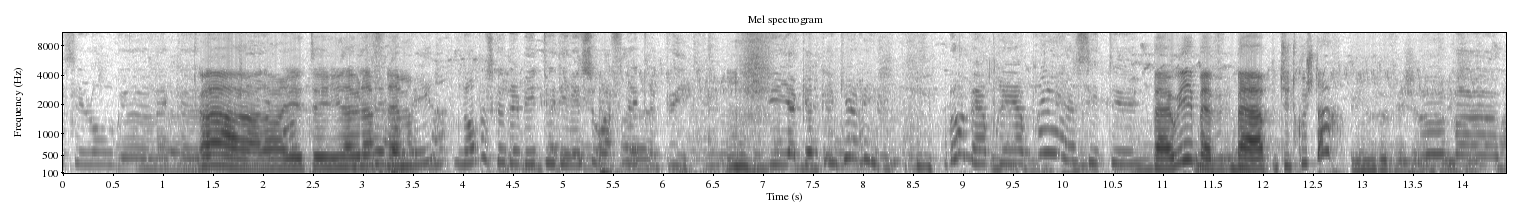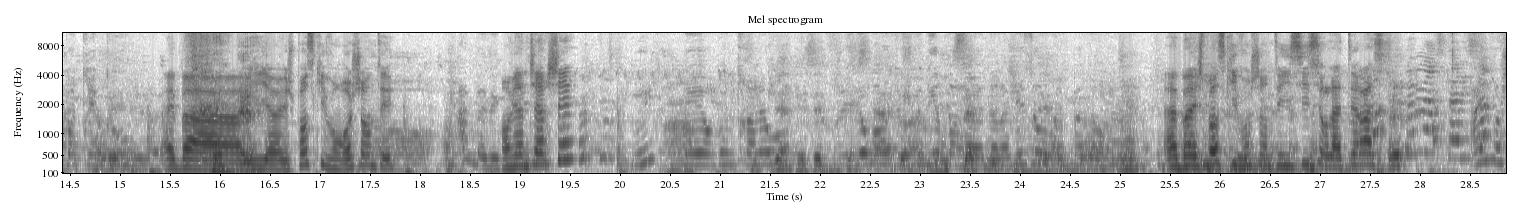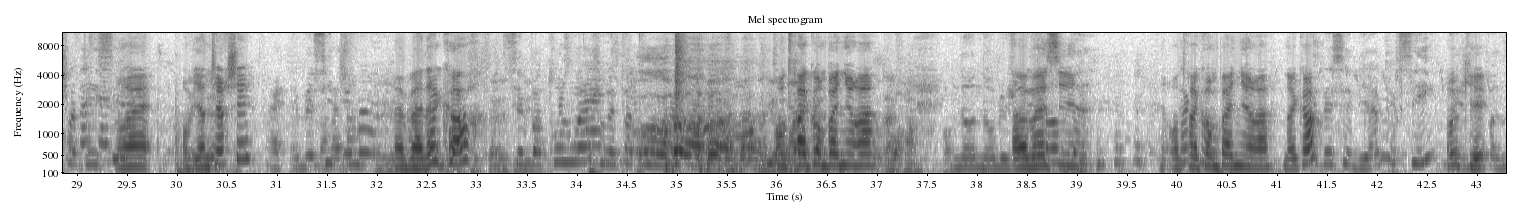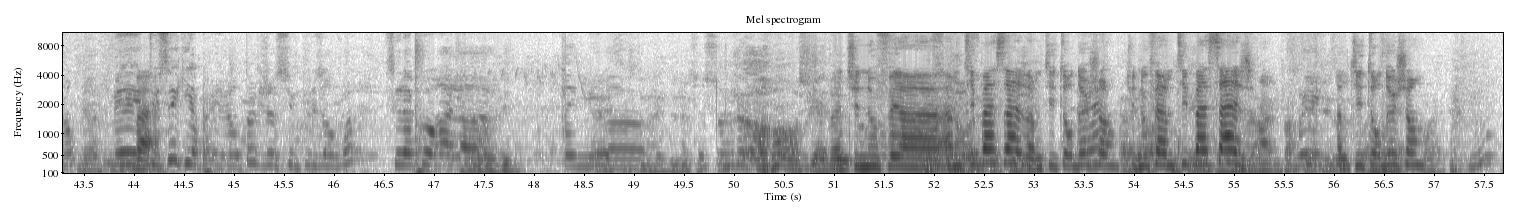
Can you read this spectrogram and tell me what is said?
assez longue euh, avec. euh, Ah, alors il, était, il avait la flemme. Non, parce que d'habitude, il est sur la fenêtre et puis je dis, il y a quelqu'un qui arrive. Bon, mais après, après, euh, si tu. Bah oui, bah, bah tu te couches tard? Euh, bah, pas très tôt. Eh bah, il je pense qu'ils vont rechanter. Ah, bah, On vient te chercher? Oui, mais on montera là-haut. Dans dans la maison, hein, pas dans la. Ah bah je pense qu'ils vont chanter ici sur la terrasse. Ils vont chanter ici Ouais, on vient te chercher Eh ben, si tu veux. Ah bah d'accord, C'est pas trop loin, je vais pas trop Oh. on te raccompagnera. Non, non, mais je Ah bah plaisante, si. On te D'accord. raccompagnera, d'accord Eh ben, c'est bien, merci. Ok. Mais, pas non. Mais Bah. tu sais qu'il y a pas longtemps que je suis plus en voix, parce que la chorale a mis là, ce soir. Non, je suis à Bah, deux. Tu nous fais un, un petit passage, un petit tour de chant. Tu nous fais un petit passage, un petit tour de chant.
